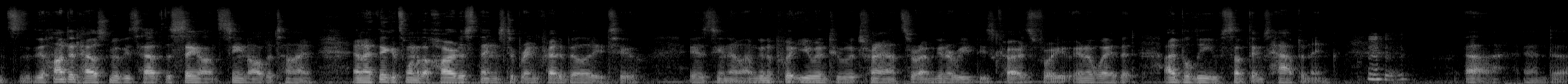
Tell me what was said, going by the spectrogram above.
It's, the haunted house movies have the seance scene all the time. And i think it's one of the hardest things to bring credibility to is you know i'm going to put you into a trance or i'm going to read these cards for you in a way that i believe something's happening. Mhm. uh, and uh,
